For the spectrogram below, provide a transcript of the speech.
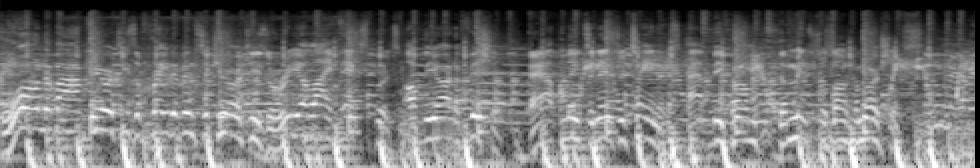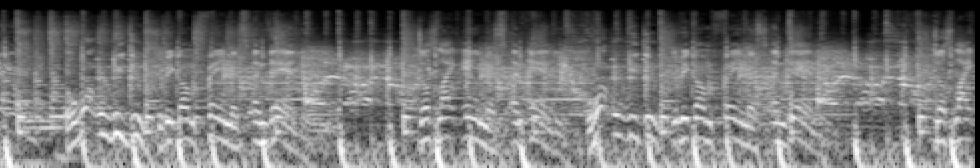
Warned of our impurities, afraid of insecurities, real life experts of the artificial. Athletes and entertainers have become the minstrels on commercials. But what will we do to become famous and dandy? Just like Amos and Andy. What will we do to become famous and dandy? Just like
